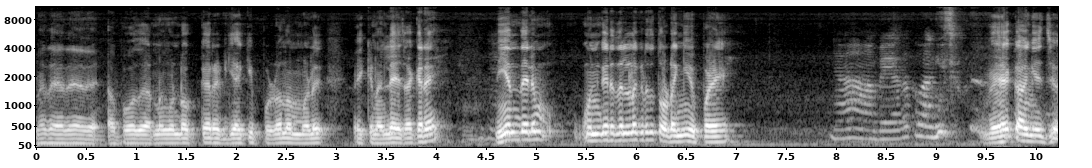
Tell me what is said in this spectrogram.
അതെ അതെ അതെ. അപ്പോൾ അത് കാരണം കൊണ്ടൊക്കെ റെഡിയാക്കി ഇപ്പോഴും നമ്മൾ വെക്കണം അല്ലേ ചക്കരെ? നീ എന്തേലും മുൻകരുതലുകളൊക്കെ എടുത്ത് തുടങ്ങി ഇപ്പോഴേ? വേഗം വാങ്ങിച്ചു.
